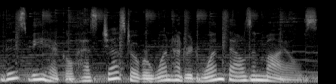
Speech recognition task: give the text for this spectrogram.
This vehicle has just over 101,000 miles.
